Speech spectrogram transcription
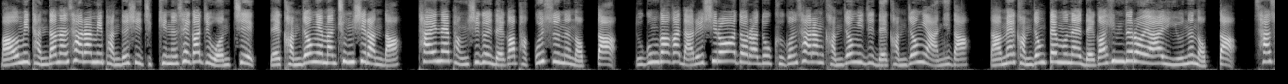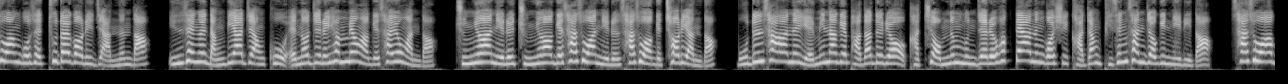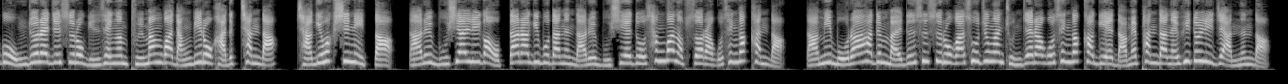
마음이 단단한 사람이 반드시 지키는 세 가지 원칙. 내 감정에만 충실한다. 타인의 방식을 내가 바꿀 수는 없다. 누군가가 나를 싫어하더라도 그건 사람 감정이지 내 감정이 아니다. 남의 감정 때문에 내가 힘들어야 할 이유는 없다. 사소한 곳에 투덜거리지 않는다. 인생을 낭비하지 않고 에너지를 현명하게 사용한다. 중요한 일을 중요하게 사소한 일은 사소하게 처리한다. 모든 사안을 예민하게 받아들여 가치 없는 문제를 확대하는 것이 가장 비생산적인 일이다. 사소하고 옹졸해질수록 인생은 불만과 낭비로 가득 찬다. 자기 확신이 있다. 나를 무시할 리가 없다라기보다는 나를 무시해도 상관없어라고 생각한다. 남이 뭐라 하든 말든 스스로가 소중한 존재라고 생각하기에 남의 판단에 휘둘리지 않는다.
